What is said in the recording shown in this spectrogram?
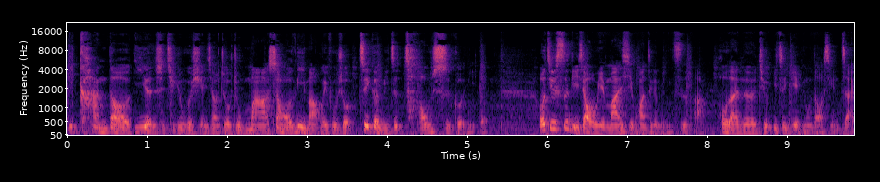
一看到伊恩是其中一个选项之后，就马上哦立马回复说这个名字超适合你的。而其实私底下我也蛮喜欢这个名字啊，后来呢就一直沿用到现在。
